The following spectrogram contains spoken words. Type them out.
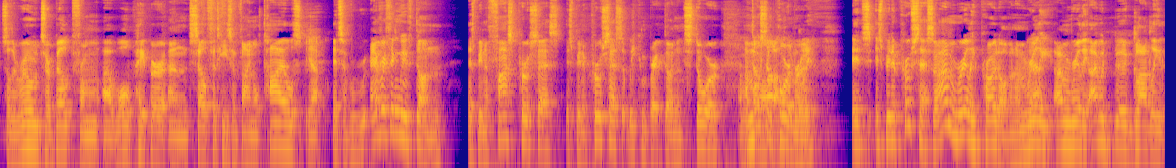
So the roads are built from uh, wallpaper and self adhesive vinyl tiles. Yeah. It's a, everything we've done. it's been a fast process. It's been a process that we can break down and store. And, done most a lot of importantly. It's it's been a process that I'm really proud of, and I'm really I'm really I would uh, gladly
